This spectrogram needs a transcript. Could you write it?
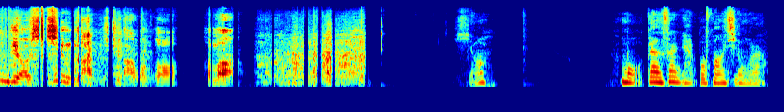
一定要性感的去打广告，好吗？行，那我干事你还不放心啊？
